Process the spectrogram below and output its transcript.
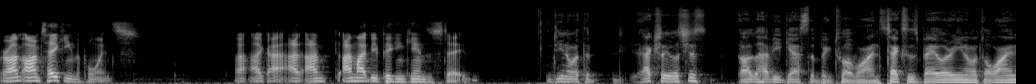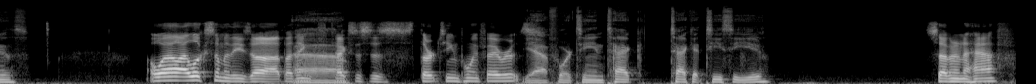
or I'm I'm taking the points. I I I, I might be picking Kansas State. Do you know what the? Actually, let's just I'll have you guess the Big 12 lines. Texas Baylor, you know what the line is? Well, I looked some of these up. I think uh, Texas is 13 point favorites. Yeah, 14. Tech Tech at TCU. Seven and a half.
